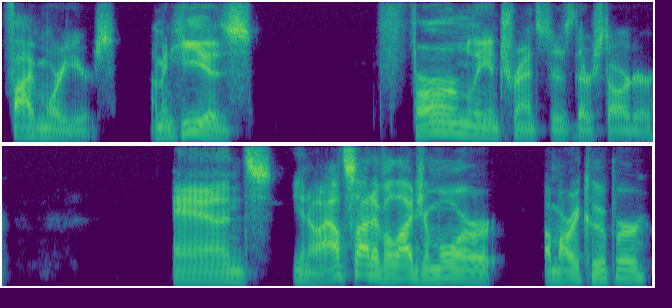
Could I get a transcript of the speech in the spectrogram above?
five more years. I mean, he is firmly entrenched as their starter. And, you know, outside of Elijah Moore, Amari Cooper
